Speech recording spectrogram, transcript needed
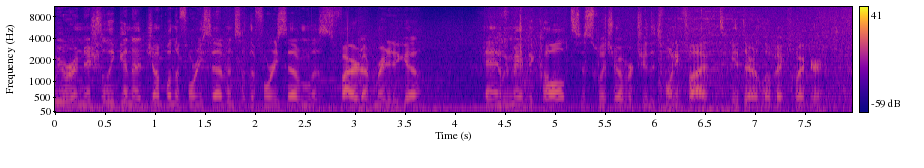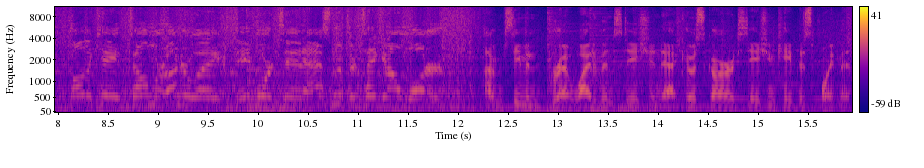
We were initially going to jump on the 47, so the 47 was fired up and ready to go. And we made the call to switch over to the 25 to get there a little bit quicker. Call the Cape, tell them we're underway. Dayboard 10, ask them if they're taking on water. I'm Seaman Brett Weideman, stationed at Coast Guard Station Cape Disappointment.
